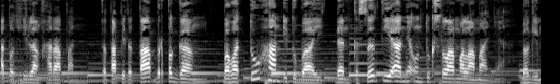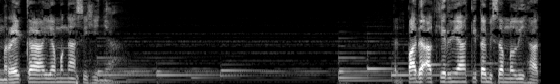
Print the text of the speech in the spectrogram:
atau hilang harapan, tetapi tetap berpegang bahwa Tuhan itu baik dan kesetiaannya untuk selama-lamanya bagi mereka yang mengasihinya. Dan pada akhirnya kita bisa melihat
